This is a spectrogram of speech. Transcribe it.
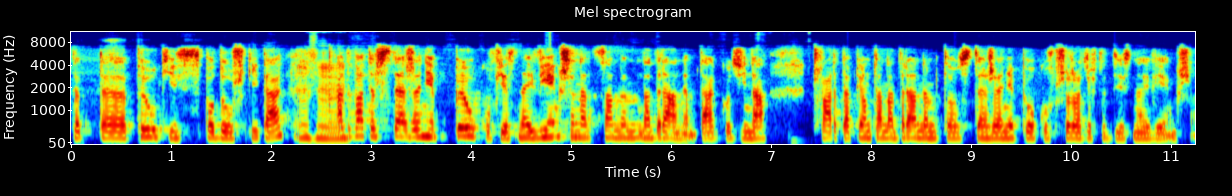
te, te pyłki z poduszki, tak? Mhm. A dwa też stężenie pyłków jest największe nad samym nad ranem, tak? Godzina czwarta, piąta nad ranem to stężenie pyłków w przyrodzie wtedy jest największe.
